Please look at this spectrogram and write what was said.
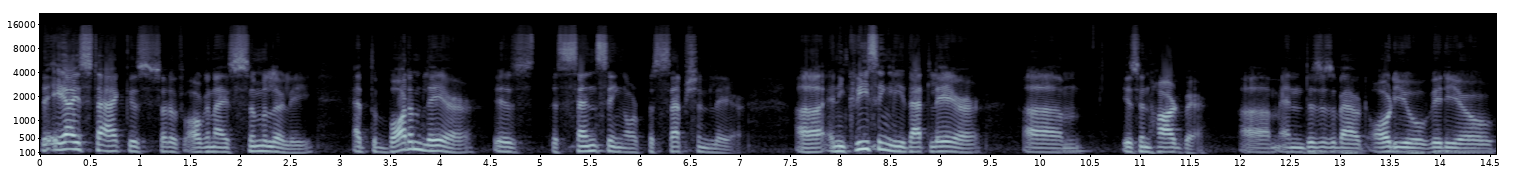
The AI stack is sort of organized similarly. At the bottom layer is the sensing or perception layer. Uh, and increasingly, that layer um, is in hardware. Um, and this is about audio, video,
